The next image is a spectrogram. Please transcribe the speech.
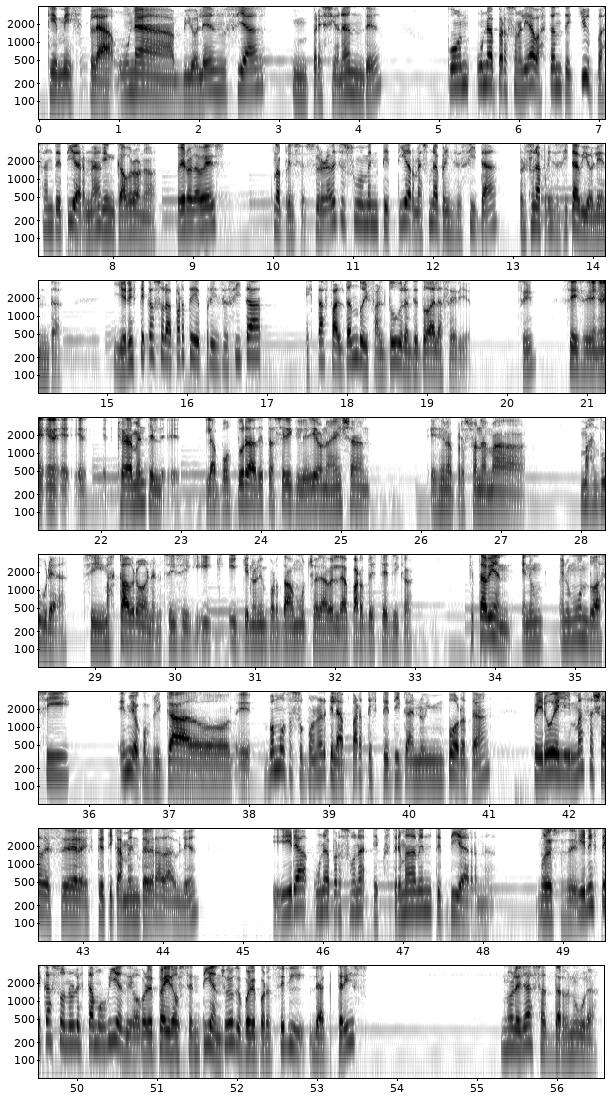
que mezcla una violencia impresionante con una personalidad bastante cute, bastante tierna, Bien cabrona, pero a la vez una princesa. pero a la vez es sumamente tierna, es una princesita, pero es una princesita violenta. Y en este caso la parte de princesita está faltando y faltó durante toda la serie. ¿Sí? Sí, sí, en- en- en- en- claramente eh, la postura de esta serie que le dieron a ella es de una persona más... Más dura, Sí, más cabrona. Sí, sí, y, y que no le importaba mucho la, la parte estética. Que está bien, en un, en un mundo así es medio complicado. eh, Vamos a suponer que la parte estética no importa, pero Ellie, más allá de ser estéticamente agradable, era una persona extremadamente tierna. por eso, sí. Que en este caso no lo estamos viendo, por el pero se entiende. Yo creo que por el perfil de actriz no le da esa ternura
